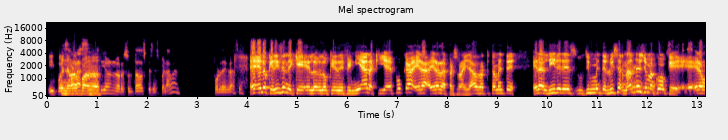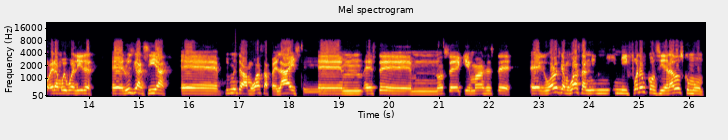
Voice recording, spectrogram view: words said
y pues En ahora Europa, sí no dieron los resultados que se esperaban por desgracia. Es, lo que dicen de que lo, que definían aquella época era, era la personalidad, o sea, totalmente eran líderes, simplemente Luis Hernández, yo me acuerdo que Era, era muy buen líder, eh, Luis García, eh, hasta Peláez, em, este, em, no sé quién más, este, eh, jugadores que a hasta ni, ni, fueron considerados como,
